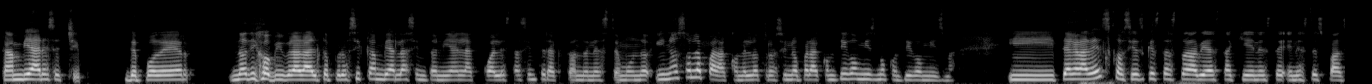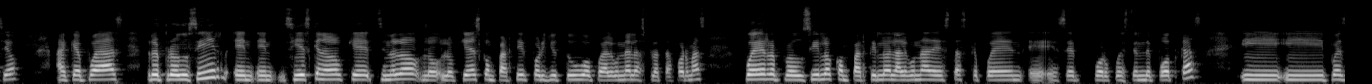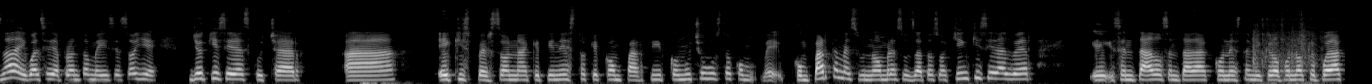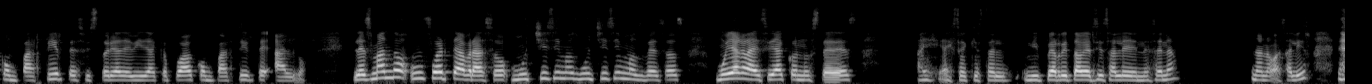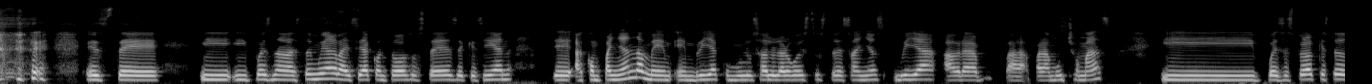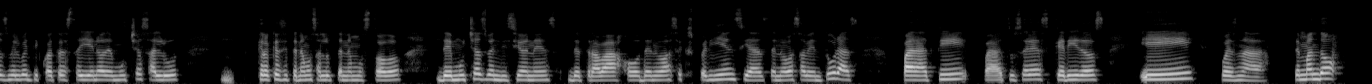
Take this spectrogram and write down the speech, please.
cambiar ese chip, de poder no dijo vibrar alto, pero sí cambiar la sintonía en la cual estás interactuando en este mundo y no solo para con el otro, sino para contigo mismo, contigo misma. Y te agradezco si es que estás todavía hasta aquí en este, en este espacio, a que puedas reproducir, en, si es que no, lo, que, si no lo, quieres compartir por YouTube o por alguna de las plataformas, puedes reproducirlo, compartirlo en alguna de estas que pueden eh, eh, ser por cuestión de podcast. Y pues nada, igual si de pronto me dices, oye, yo quisiera escuchar a X persona que tiene esto que compartir, con mucho gusto eh, compártame su nombre, sus datos o a quien quisieras ver eh, sentado, sentada con este micrófono, que pueda compartirte su historia de vida, que pueda compartirte algo. Les mando un fuerte abrazo, muchísimos, muchísimos besos, muy agradecida con ustedes. Ay, aquí está mi perrito, a ver si sale en escena. No, no va a salir. este, y, y, pues nada, estoy muy agradecida con todos ustedes de que sigan eh, acompañándome en, Brilla como luz a lo largo de estos tres años. Brilla habrá para, mucho más y pues espero que este 2024 esté lleno de mucha salud. Creo que si tenemos salud tenemos todo, de muchas bendiciones, de trabajo, de nuevas experiencias, de nuevas aventuras para ti, para tus seres queridos y pues nada, te mando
